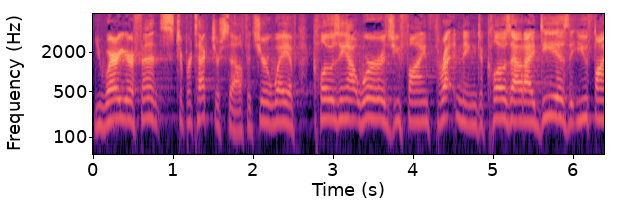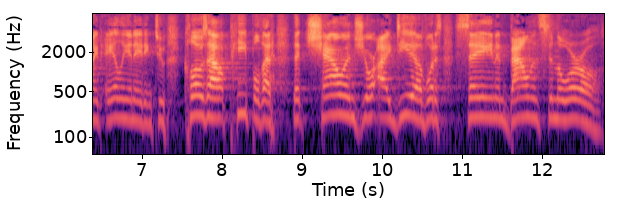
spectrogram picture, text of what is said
You wear your offense to protect yourself. It's your way of closing out words you find threatening, to close out ideas that you find alienating, to close out people that, that challenge your idea of what is sane and balanced in the world.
